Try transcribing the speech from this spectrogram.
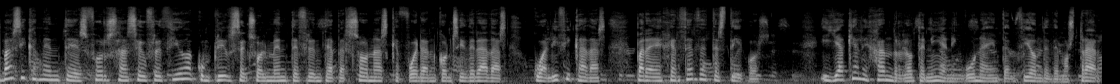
Básicamente, Sforza se ofreció a cumplir sexualmente frente a personas que fueran consideradas cualificadas para ejercer de testigos. Y ya que Alejandro no tenía ninguna intención de demostrar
